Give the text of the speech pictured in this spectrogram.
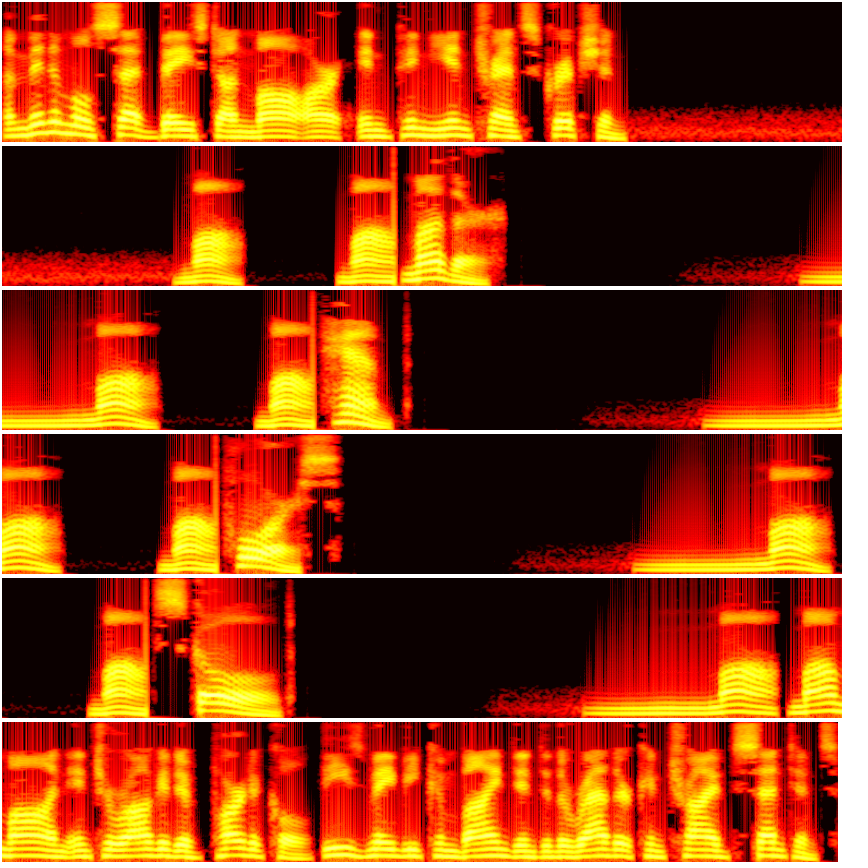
A minimal set based on ma are, in pinyin transcription, ma, ma, mother, ma, ma. Hemp. Ma. Ma. Horse. Ma. Ma. Scold. Ma. Ma ma an interrogative particle. These may be combined into the rather contrived sentence.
